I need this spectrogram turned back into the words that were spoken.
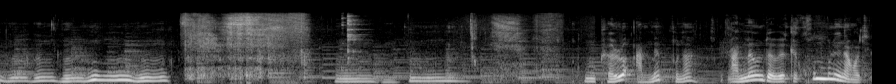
음, 별로 안 맵구나 안 매운데 왜 이렇게 콧물이 나오지?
